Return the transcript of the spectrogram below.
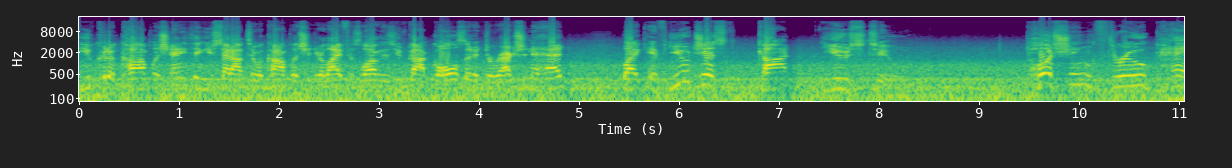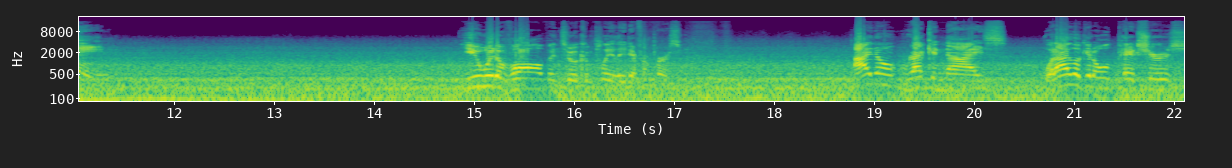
you could accomplish anything you set out to accomplish in your life as long as you've got goals and a direction ahead. Like if you just got used to pushing through pain, you would evolve into a completely different person. I don't recognize when I look at old pictures,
